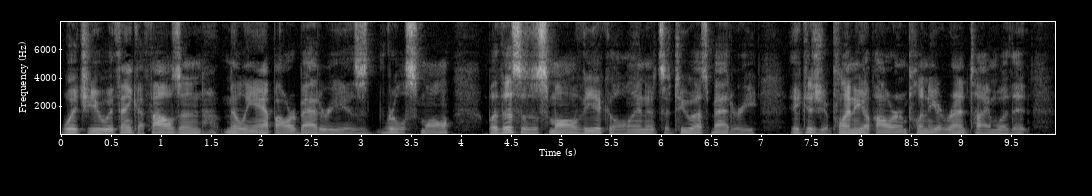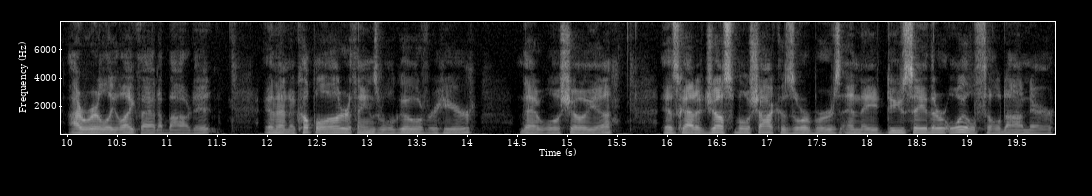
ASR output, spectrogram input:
which you would think a thousand milliamp hour battery is real small, but this is a small vehicle and it's a 2S battery. It gives you plenty of power and plenty of run time with it. I really like that about it. And then a couple other things we'll go over here that we'll show you. It's got adjustable shock absorbers and they do say they're oil filled on there,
